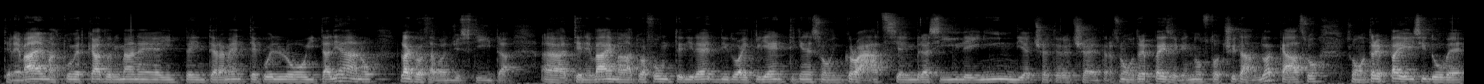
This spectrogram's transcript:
te ne vai ma il tuo mercato rimane interamente quello italiano, la cosa va gestita, uh, te ne vai ma la tua fonte di reddito ai clienti che ne sono in Croazia, in Brasile, in India eccetera eccetera, sono tre paesi che non sto citando a caso, sono tre paesi dove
